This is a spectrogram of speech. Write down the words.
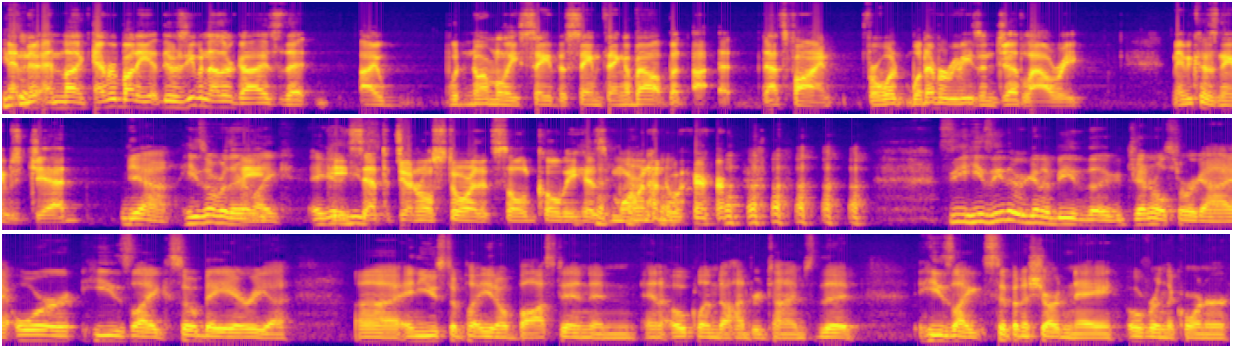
And a- and like everybody, there's even other guys that I would normally say the same thing about, but I, that's fine for what whatever reason. Jed Lowrie, maybe because his name's Jed. Yeah, he's over there He- like He's, at the general store that sold Colby his Mormon underwear. See, he's either going to be the general store guy or he's like so Bay Area uh, and used to play, you know, Boston and, and Oakland a hundred times that he's like sipping a Chardonnay over in the corner,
